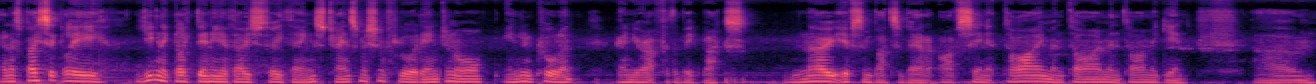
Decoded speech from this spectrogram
and it's basically you neglect any of those three things transmission fluid, engine oil, engine coolant, and you're up for the big bucks. No ifs and buts about it. I've seen it time and time and time again. Um,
